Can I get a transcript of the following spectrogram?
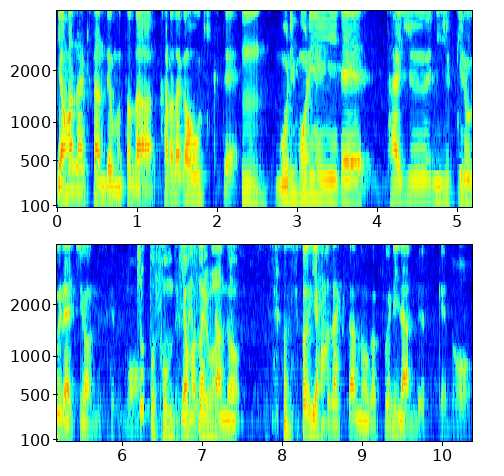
山崎さんでもただ体が大きくてうん。モリモリで体重20キロぐらい違うんですけども。ちょっと損ですね、山。崎さんの、そうそう、山崎さんの方が不利なんですけど、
